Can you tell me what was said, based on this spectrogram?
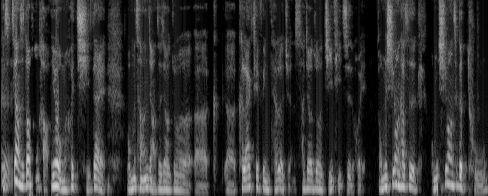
可是嗯。这样子都很好，因为我们会期待，我们常常讲这叫做呃呃 collective intelligence，它叫做集体智慧。我们希望它是，我们希望这个图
